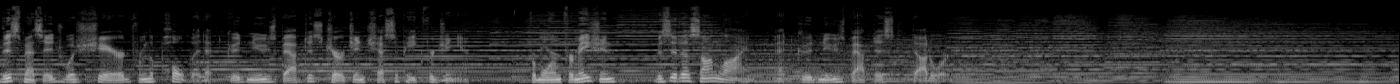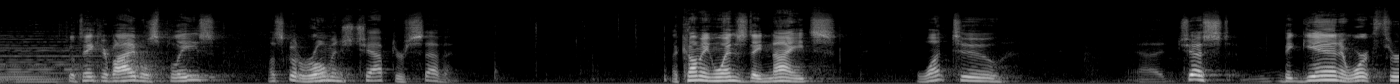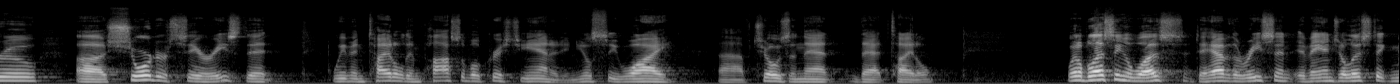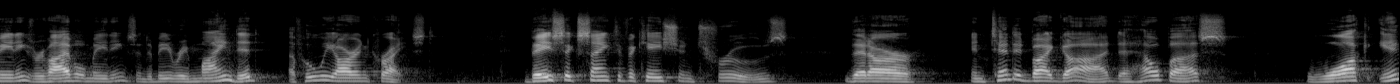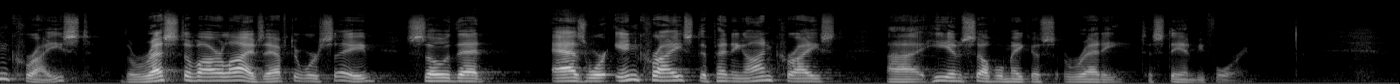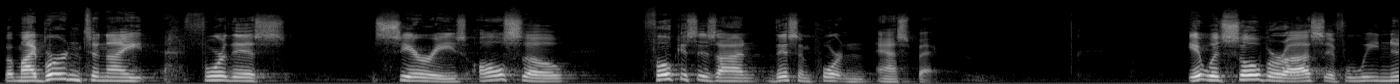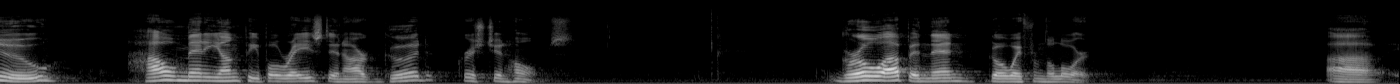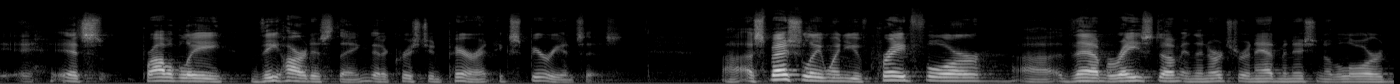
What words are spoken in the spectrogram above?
This message was shared from the pulpit at Good News Baptist Church in Chesapeake, Virginia. For more information, visit us online at goodnewsbaptist.org. So take your Bibles, please. Let's go to Romans chapter 7. The coming Wednesday nights, want to uh, just begin and work through a shorter series that we've entitled Impossible Christianity, and you'll see why uh, I've chosen that, that title. What a blessing it was to have the recent evangelistic meetings, revival meetings, and to be reminded of who we are in Christ. Basic sanctification truths that are intended by God to help us walk in Christ the rest of our lives after we're saved, so that as we're in Christ, depending on Christ, uh, He Himself will make us ready to stand before Him. But my burden tonight for this series also focuses on this important aspect. It would sober us if we knew how many young people raised in our good Christian homes grow up and then go away from the Lord. Uh, it's probably the hardest thing that a Christian parent experiences, uh, especially when you've prayed for uh, them, raised them in the nurture and admonition of the Lord,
